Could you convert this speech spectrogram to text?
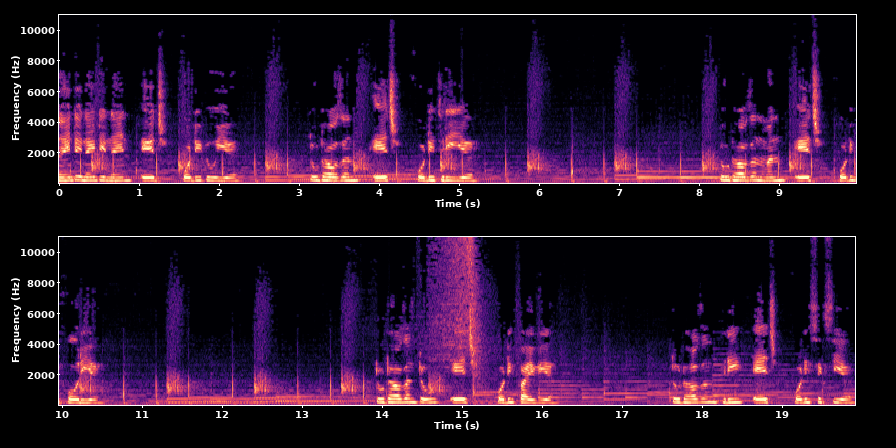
1999 age 42 year, 2000 age 43 year, 2001 age 44 year, 2002 age 45 year, 2003 age 46 year,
